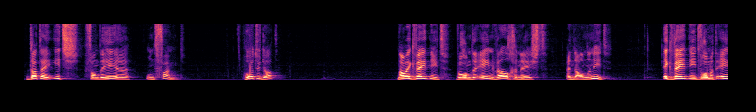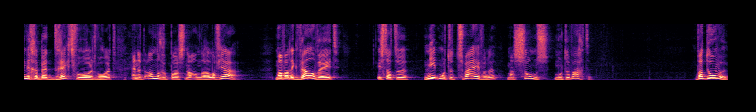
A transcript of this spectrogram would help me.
dat hij iets van de Here ontvangt. Hoort u dat? Nou, ik weet niet waarom de een wel geneest en de ander niet. Ik weet niet waarom het ene gebed direct verhoord wordt en het andere pas na anderhalf jaar. Maar wat ik wel weet, is dat we niet moeten twijfelen, maar soms moeten wachten. Wat doen we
